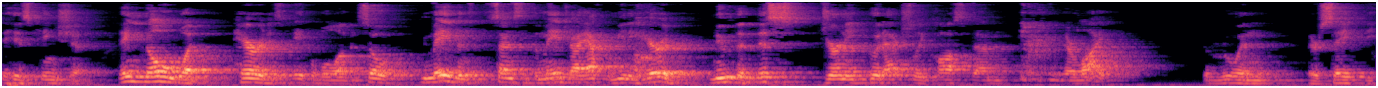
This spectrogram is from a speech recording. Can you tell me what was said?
to his kingship. They know what Herod is capable of. And so you may even sense that the Magi, after meeting Herod, knew that this journey could actually cost them their life, could ruin their safety.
